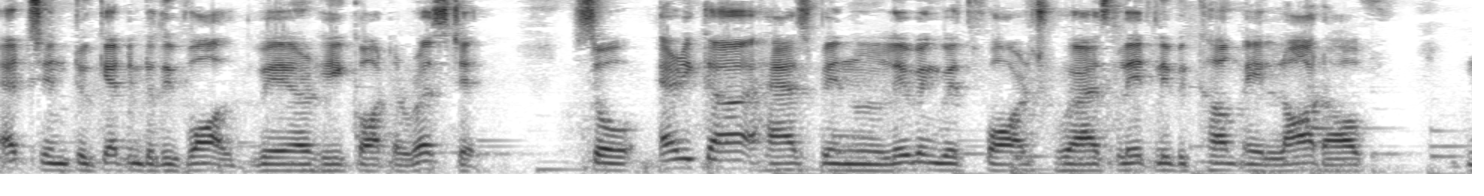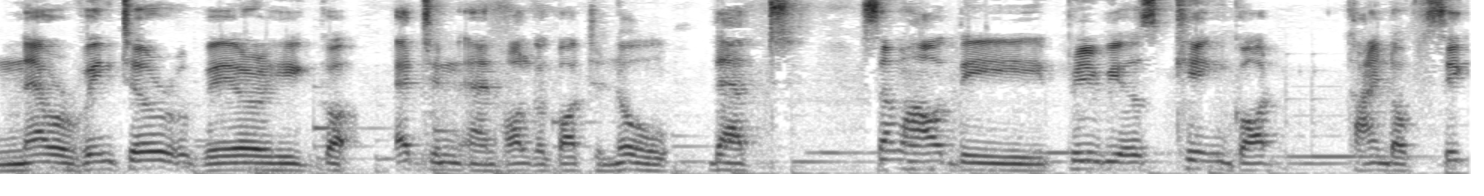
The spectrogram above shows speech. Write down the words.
Edgin to get into the vault where he got arrested. So Erica has been living with Forge who has lately become a lord of Neverwinter where he got Edgin and Holga got to know that somehow the previous king got kind of sick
